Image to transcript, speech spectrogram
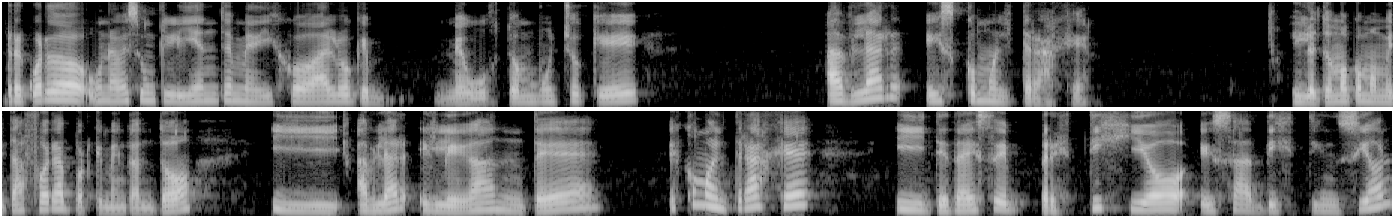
Recuerdo una vez un cliente me dijo algo que me gustó mucho, que hablar es como el traje. Y lo tomo como metáfora porque me encantó. Y hablar elegante es como el traje y te da ese prestigio, esa distinción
